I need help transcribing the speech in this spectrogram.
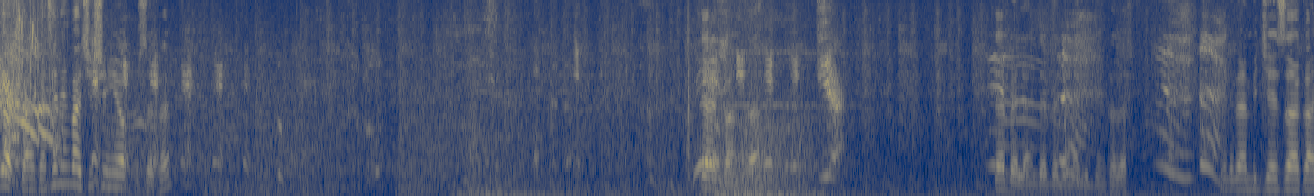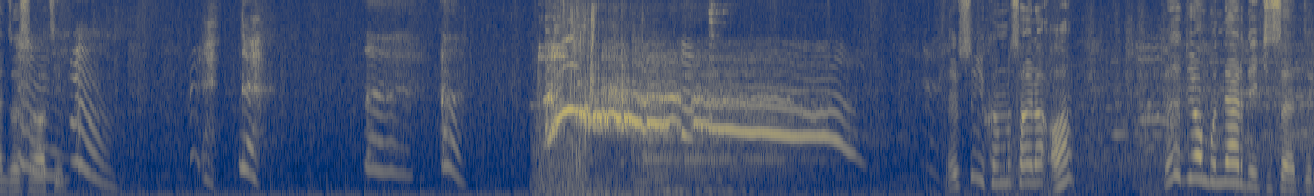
Yok kanka senin kaçışın yok bu sefer. Gel kanka. Debelen debelenebildiğin kadar. Şimdi ben bir ceza kancasına atayım. Efsun yıkanması hala... Aha! De diyorum bu nerede iki saattir?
